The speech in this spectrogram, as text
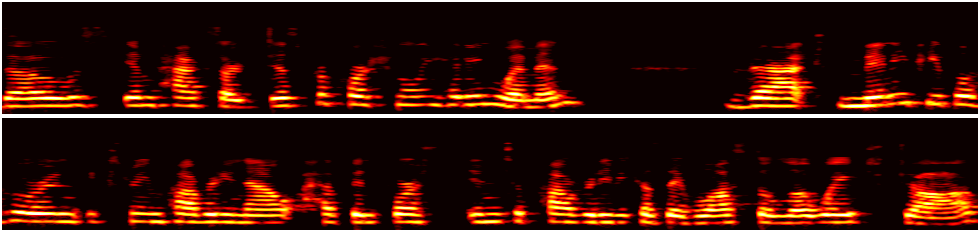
those impacts are disproportionately hitting women, that many people who are in extreme poverty now have been forced into poverty because they've lost a low wage job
